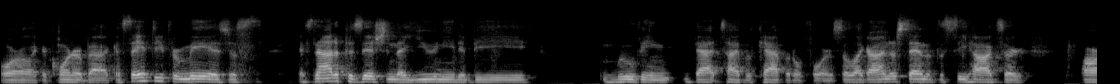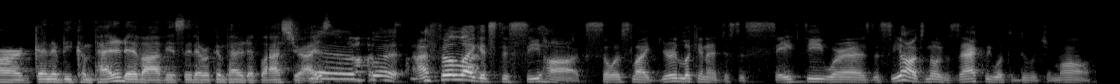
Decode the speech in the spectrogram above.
or like a cornerback. A safety for me is just, it's not a position that you need to be moving that type of capital for. So, like, I understand that the Seahawks are are going to be competitive. Obviously, they were competitive last year. I just yeah, know if it but I feel like it's the Seahawks, so it's like you're looking at just a safety, whereas the Seahawks know exactly what to do with Jamal.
